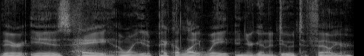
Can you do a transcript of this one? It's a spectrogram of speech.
there is, hey, I want you to pick a light weight and you're going to do it to failure.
